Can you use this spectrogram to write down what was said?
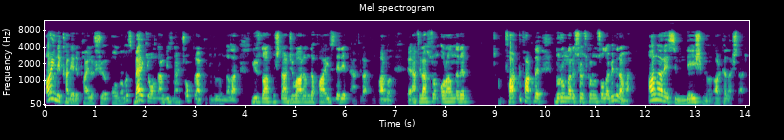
aynı kaderi paylaşıyor olmamız, belki onlar bizden çok daha kötü durumdalar. %60'lar civarında faizleri, pardon, e, enflasyon oranları farklı farklı durumları söz konusu olabilir ama ana resim değişmiyor arkadaşlar.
